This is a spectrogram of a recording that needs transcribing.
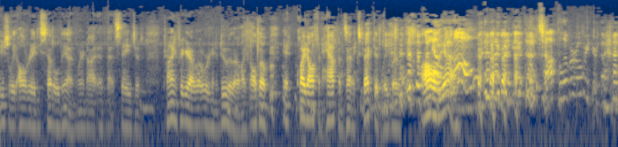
usually already settled in. We're not at that stage of trying to figure out what we're going to do with our life. Although it quite often happens unexpectedly. But oh yeah, Chopped liver over here.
